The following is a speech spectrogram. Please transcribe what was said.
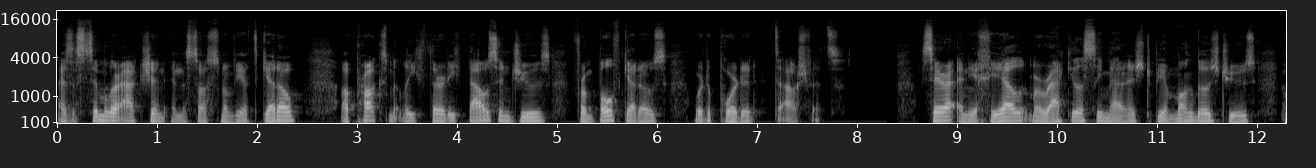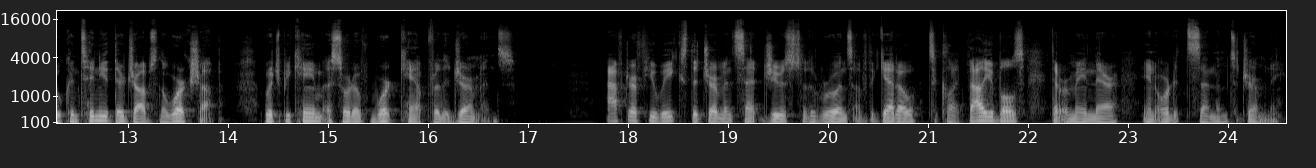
as a similar action in the Sosnowiec ghetto, approximately 30,000 Jews from both ghettos were deported to Auschwitz. Sarah and Yechiel miraculously managed to be among those Jews who continued their jobs in the workshop, which became a sort of work camp for the Germans. After a few weeks, the Germans sent Jews to the ruins of the ghetto to collect valuables that remained there in order to send them to Germany.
